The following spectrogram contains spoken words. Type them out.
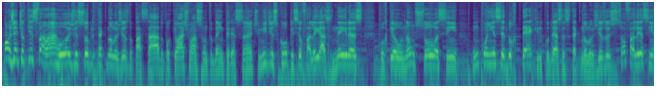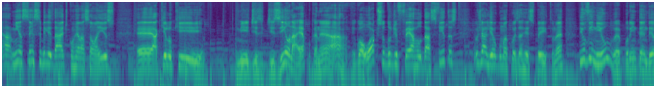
Bom, gente, eu quis falar hoje sobre tecnologias do passado porque eu acho um assunto bem interessante. Me desculpe se eu falei asneiras, porque eu não sou assim um conhecedor técnico dessas tecnologias. Eu só falei assim a minha sensibilidade com relação a isso, é aquilo que me diz, diziam na época, né? Ah, igual o óxido de ferro das fitas, eu já li alguma coisa a respeito, né? E o vinil, é, por entender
